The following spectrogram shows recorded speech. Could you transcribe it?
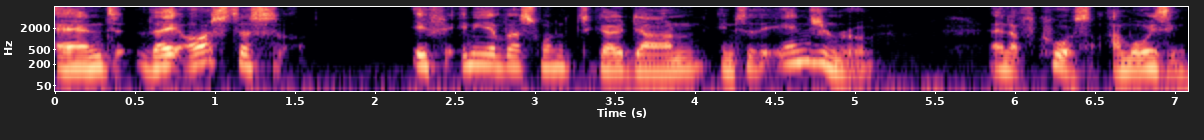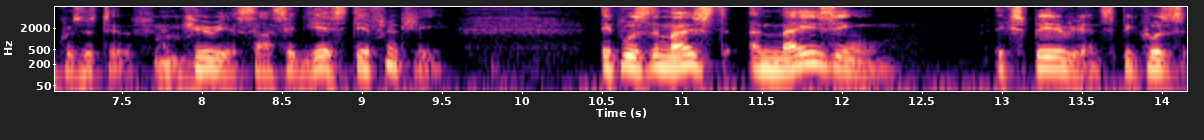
and they asked us if any of us wanted to go down into the engine room. And of course, I'm always inquisitive and Mm. curious. I said, yes, definitely. It was the most amazing experience because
